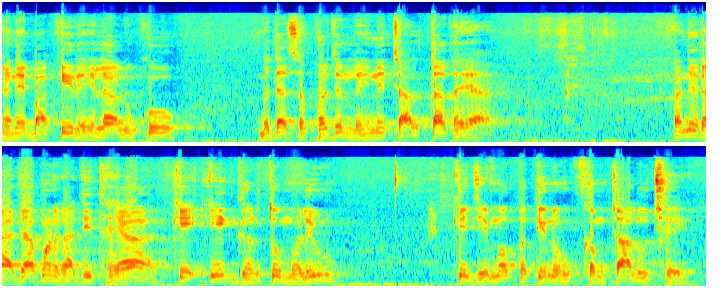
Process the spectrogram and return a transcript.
અને બાકી રહેલા લોકો બધા સફરજન લઈને ચાલતા થયા. અને રાજા પણ રાજી થયા કે એક ઘર તો મળ્યું કે જેમાં પતિનો હુકમ ચાલુ છે.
